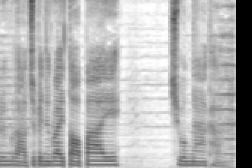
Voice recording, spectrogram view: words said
เรื่องราวจะเป็นอย่างไรต่อไป ช่วงหน้าค่ะ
